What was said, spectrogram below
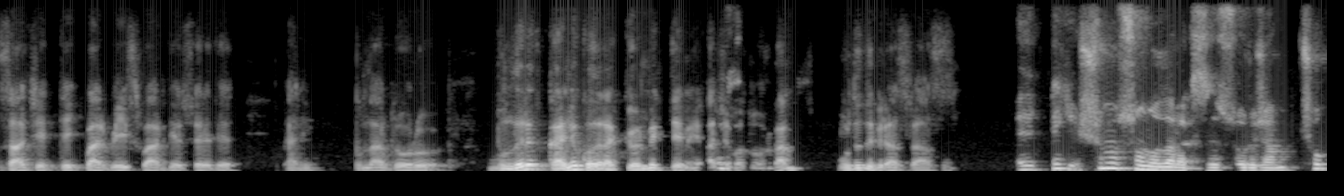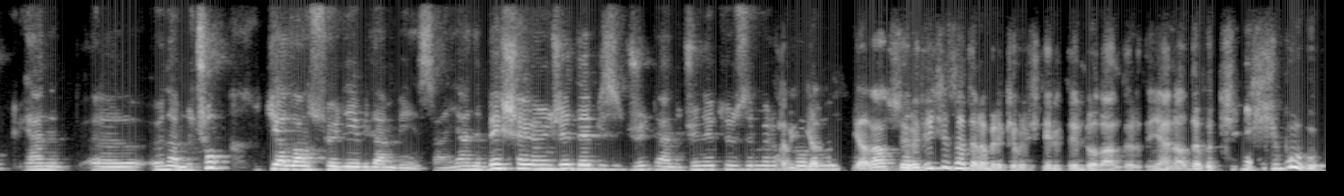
Sadece tek var, Veys var diye söyledi. Yani bunlar doğru. Bunları kaynak olarak görmek de mi acaba doğru? Ben burada da biraz rahatsız. E, peki şunu son olarak size soracağım. Çok yani e, önemli. Çok yalan söyleyebilen bir insan. Yani 5 ay önce de biz yani Cüneyt Özdemir'in programı... yalan söylediği için zaten Amerika Birleşik Devletleri'ni dolandırdı. Yani adamın işi bu.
